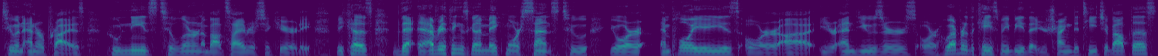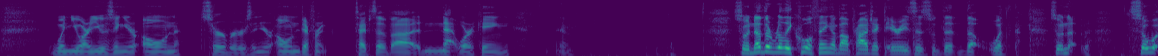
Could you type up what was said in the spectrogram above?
to an enterprise who needs to learn about cybersecurity because everything's going to make more sense to your employees or uh, your end users or whoever the case may be that you're trying to teach about this when you are using your own servers and your own different types of uh, networking. So another really cool thing about Project Ares is with the, the with so so.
